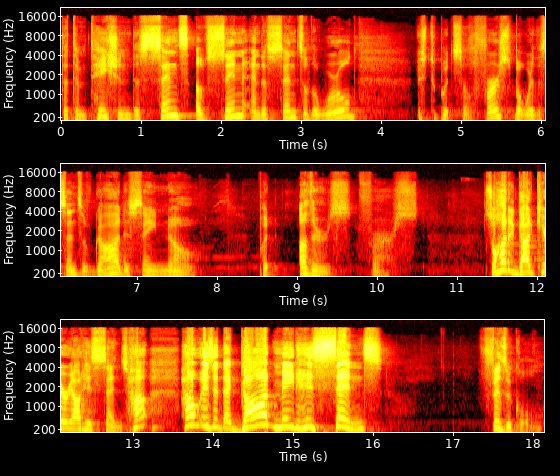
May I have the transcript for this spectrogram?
The temptation, the sense of sin and the sense of the world is to put self first, but where the sense of God is saying no, put others first. So, how did God carry out his sense? How, how is it that God made his sense physical?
